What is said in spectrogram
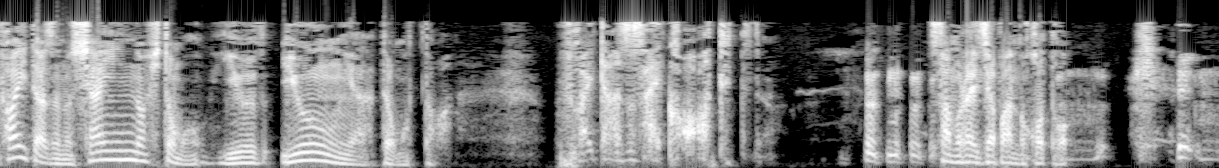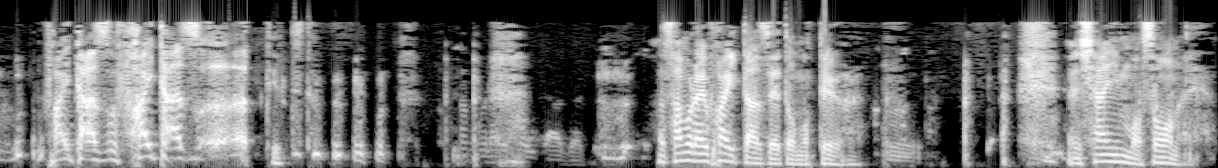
ファイターズの社員の人も言う、言うんやって思ったわ。ファイターズ最高って言ってた。サムライジャパンのこと。ファイターズ、ファイターズって言ってた。サムライファイターズだってサムライファイターズやと思ってるかうんら。社員もそうなんや。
